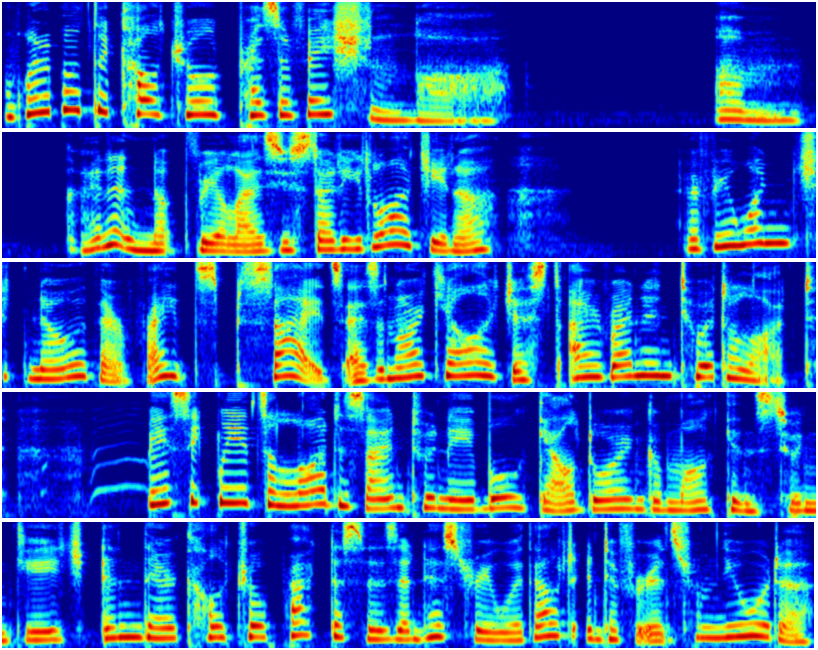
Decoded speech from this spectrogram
What about the cultural preservation law? Um, I didn't realize you studied law, Jina. Everyone should know their rights. Besides, as an archaeologist, I run into it a lot. Basically, it's a law designed to enable Galdor and Grimalkins to engage in their cultural practices and history without interference from the Order.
